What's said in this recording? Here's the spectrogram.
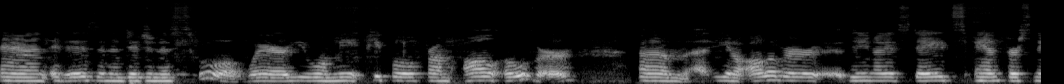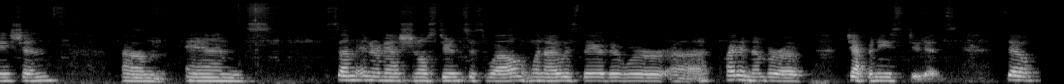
and it is an indigenous school where you will meet people from all over um, you know, all over the United States and First Nations, um, and some international students as well. When I was there, there were uh, quite a number of Japanese students. So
